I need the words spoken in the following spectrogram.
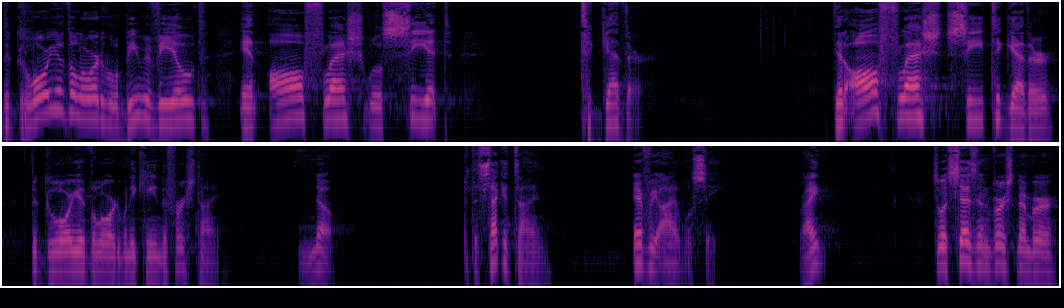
The glory of the Lord will be revealed, and all flesh will see it together. Did all flesh see together the glory of the Lord when he came the first time? No. But the second time, every eye will see. Right? So it says in verse number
